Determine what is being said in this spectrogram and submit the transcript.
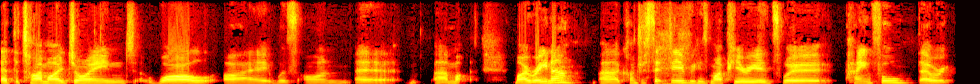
at the time I joined, while I was on a, a Mirena uh, contraceptive because my periods were painful, they were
